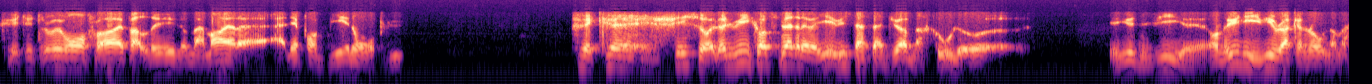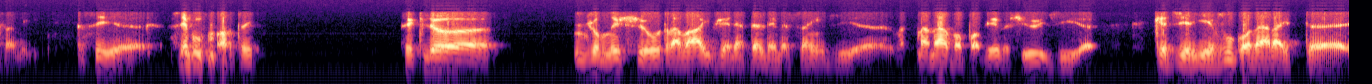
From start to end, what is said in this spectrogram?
là-dessus. J'ai été trouver mon frère, parler. Là, ma mère, elle, allait pas bien non plus. Fait que, c'est ça. Là, lui, il continue à travailler. Lui, c'était sa job, Marco, là. Il a eu une vie... Euh, on a eu des vies rock'n'roll dans ma famille. C'est euh, c'est mouvementé. Fait que là, une journée, je suis au travail, j'ai un appel des médecins. Il dit euh, Votre maman va pas bien, monsieur. Il dit euh, Que diriez-vous qu'on arrête euh,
